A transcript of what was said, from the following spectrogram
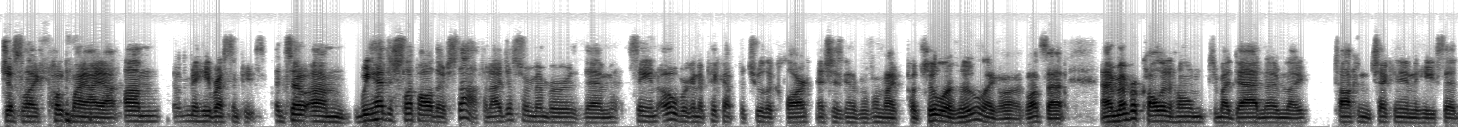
just like poke my eye out. Um, may he rest in peace. And so um, we had to schlep all their stuff, and I just remember them saying, "Oh, we're gonna pick up Petula Clark, and she's gonna perform." Like Petula, who? Like, what's that? And I remember calling home to my dad, and I'm like talking, checking in, and he said.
